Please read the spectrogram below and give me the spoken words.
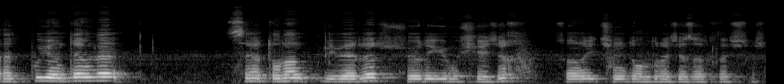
Evet, bu yöntemle sert olan biberler şöyle yumuşayacak. Sonra içini dolduracağız arkadaşlar.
